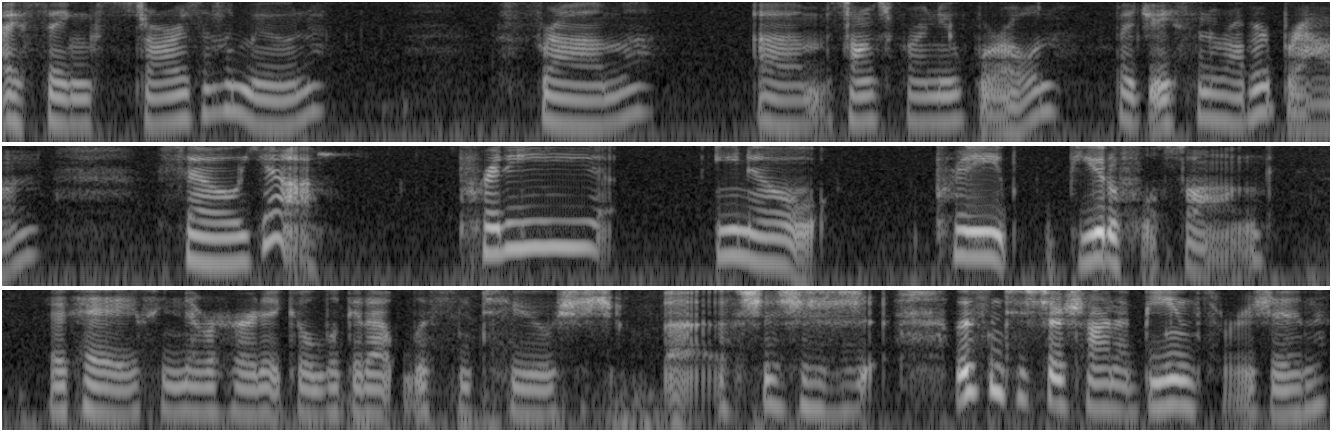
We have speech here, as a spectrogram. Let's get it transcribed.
I sang Stars and the Moon from um, Songs for a New World by Jason Robert Brown. So, yeah, pretty, you know, pretty beautiful song. Okay, if you never heard it, go look it up. Listen to uh, listen to Shoshana Bean's version.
